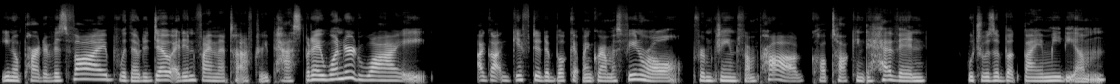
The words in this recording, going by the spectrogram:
you know, part of his vibe, without a doubt. I didn't find that till after he passed, but I wondered why I got gifted a book at my grandma's funeral from James Van Praagh called Talking to Heaven, which was a book by a medium.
